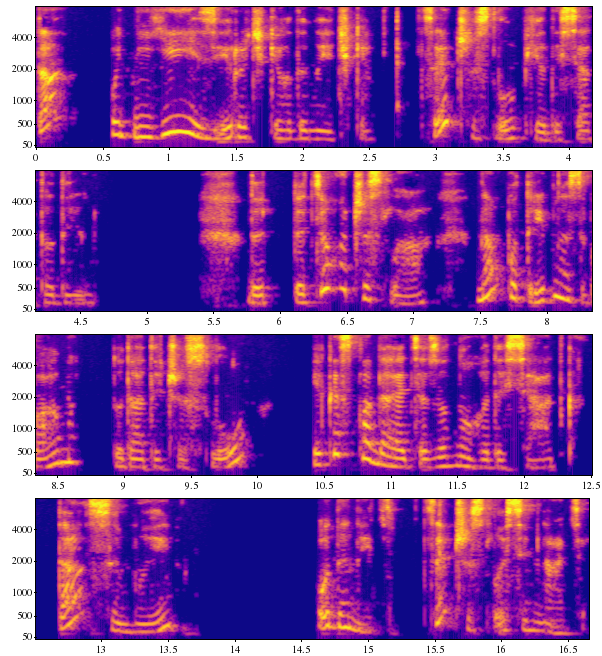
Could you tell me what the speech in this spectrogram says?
та однієї зірочки одинички. Це число 51. До, до цього числа нам потрібно з вами додати число, яке складається з одного десятка та семи одиниць. Це число 17.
